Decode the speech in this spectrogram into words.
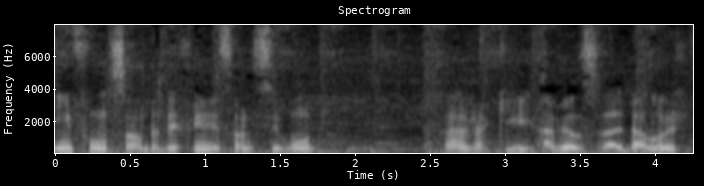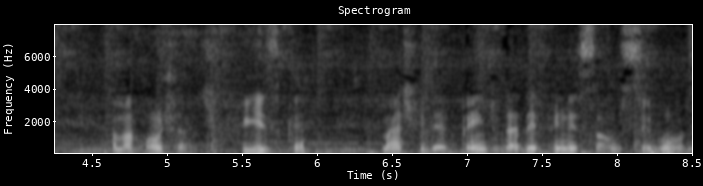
em função da definição de segundo. Já que a velocidade da luz é uma constante física mas que depende da definição do segundo.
